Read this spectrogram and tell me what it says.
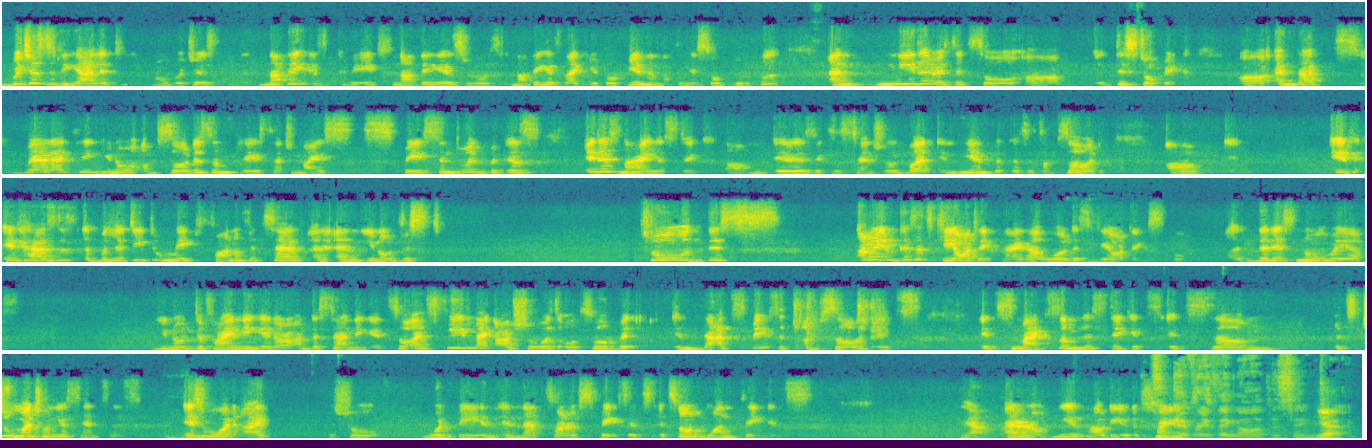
which is reality you know which is nothing is great, nothing is nothing is like utopian, and nothing is so beautiful, and neither is it so uh, dystopic. Uh, and that's where I think you know absurdism plays such a nice space into it because it is nihilistic, um, it is existential, but in the end, because it's absurd, uh, it it has this ability to make fun of itself and, and you know just throw this. I mean, because it's chaotic, right? Our world is chaotic. So, uh, there is no way of you know defining it or understanding it so i feel like our show is also a bit in that space it's absurd it's it's maximalistic it's it's um it's too much on your senses mm-hmm. is what i show would be in, in that sort of space. It's it's not one thing. It's yeah i don't know. You how do you define it's everything all at the same yeah. time.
